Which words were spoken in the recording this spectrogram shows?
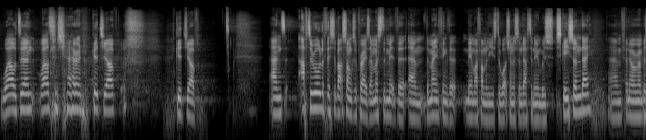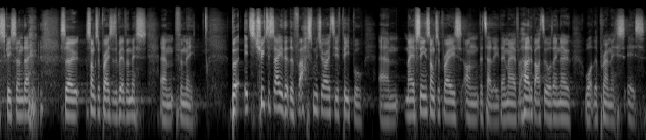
Well done. Well done, Sharon. Good job. Good job. And after all of this about songs of praise, I must admit that um, the main thing that me and my family used to watch on a Sunday afternoon was Ski Sunday. Um, if anyone remembers Ski Sunday, so songs of praise is a bit of a miss um, for me. But it's true to say that the vast majority of people um, may have seen songs of praise on the telly. They may have heard about it, or they know what the premise is.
